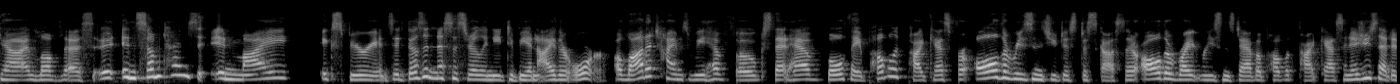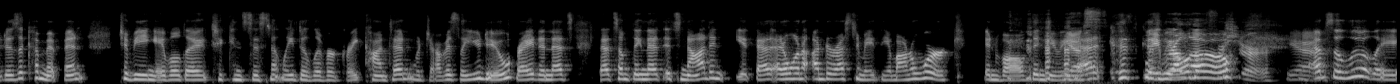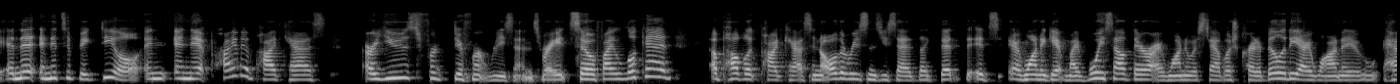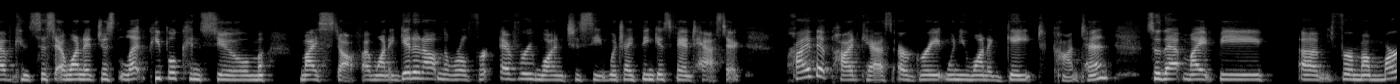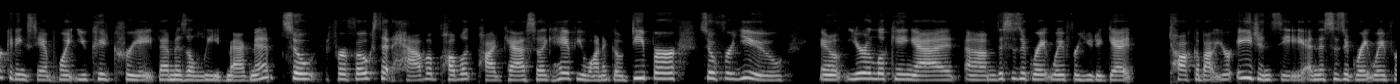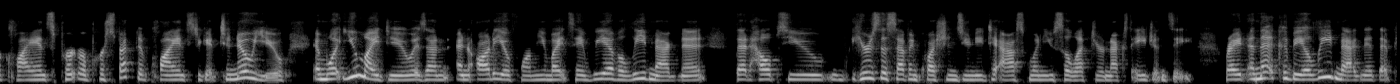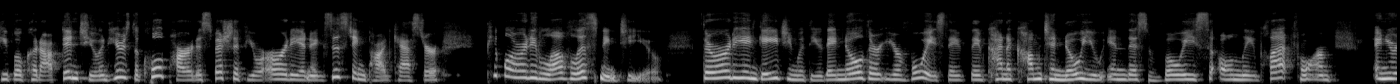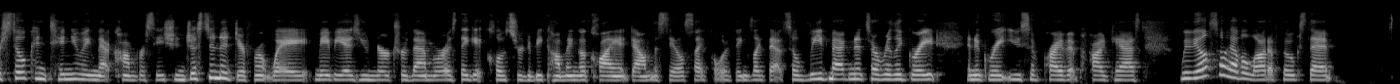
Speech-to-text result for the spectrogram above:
Yeah, I love this. And sometimes in my experience. It doesn't necessarily need to be an either or. A lot of times we have folks that have both a public podcast for all the reasons you just discussed. They're all the right reasons to have a public podcast. And as you said, it is a commitment to being able to, to consistently deliver great content, which obviously you do, right? And that's that's something that it's not an it, that I don't want to underestimate the amount of work involved in doing yes. that because we all know for sure yeah absolutely and that and it's a big deal and and that private podcast are used for different reasons, right? So if I look at a public podcast and all the reasons you said like that it's i want to get my voice out there. I want to establish credibility. I want to have consistent i want to just let people consume my stuff. I want to get it out in the world for everyone to see which i think is fantastic. Private podcasts are great when you want to gate content. So that might be um, from a marketing standpoint, you could create them as a lead magnet. So for folks that have a public podcast, like, hey, if you want to go deeper. So for you, you know, you're looking at um, this is a great way for you to get talk about your agency. And this is a great way for clients per, or prospective clients to get to know you. And what you might do is an, an audio form, you might say, We have a lead magnet that helps you. Here's the seven questions you need to ask when you select your next agency, right? And that could be a lead magnet that people could opt into. And here's the cool part, especially if you're already an existing podcaster, people already love listening to you they're already engaging with you. They know their your voice. They've they've kind of come to know you in this voice only platform. And you're still continuing that conversation just in a different way, maybe as you nurture them or as they get closer to becoming a client down the sales cycle or things like that. So lead magnets are really great and a great use of private podcasts. We also have a lot of folks that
